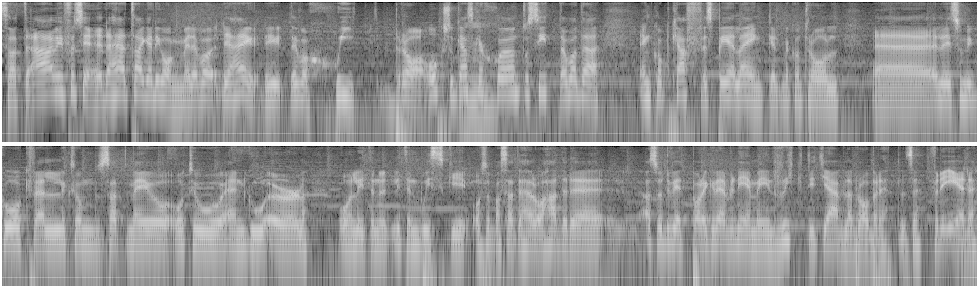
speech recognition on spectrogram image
så att, ja, vi får se. Det här taggade igång mig. Det var, det här, det, det var skitbra. Också ganska Mm. skönt att sitta bara där. En kopp kaffe, spela enkelt med kontroll. Eh, eller som igår kväll, liksom satte mig och, och tog en god öl och en liten, liten whisky och så bara satt jag här och hade det... Alltså du vet, bara grävde ner mig i en riktigt jävla bra berättelse. För det är det.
